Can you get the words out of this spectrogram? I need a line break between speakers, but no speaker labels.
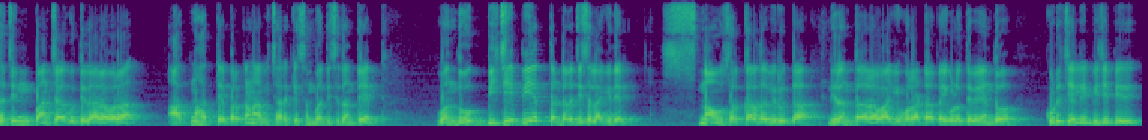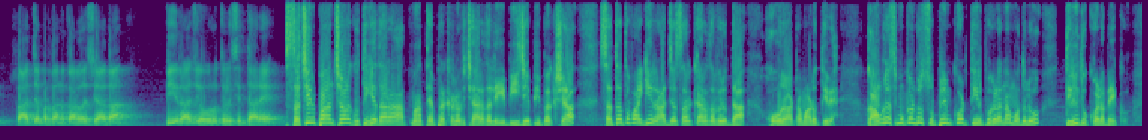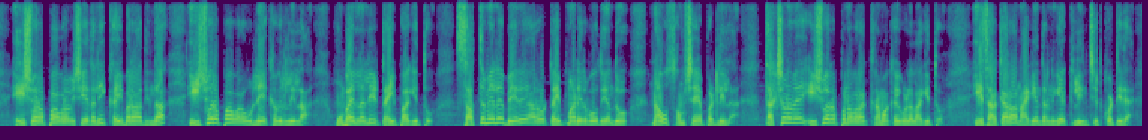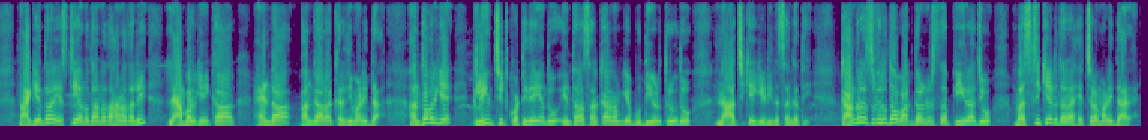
ಸಚಿನ್ ಪಾಂಚಾಳ್ ಗುತ್ತೇದಾರ್ ಅವರ ಆತ್ಮಹತ್ಯೆ ಪ್ರಕರಣ ವಿಚಾರಕ್ಕೆ ಸಂಬಂಧಿಸಿದಂತೆ ಒಂದು ಬಿಜೆಪಿಯ ತಂಡ ರಚಿಸಲಾಗಿದೆ. ನಾವು ಸರ್ಕಾರದ ವಿರುದ್ಧ ನಿರಂತರವಾಗಿ ಹೋರಾಟ ಕೈಗೊಳ್ಳುತ್ತೇವೆ ಎಂದು ಕುಡಿಚಿಯಲ್ಲಿ ಬಿಜೆಪಿ ರಾಜ್ಯ ಪ್ರಧಾನ ಕಾರ್ಯದರ್ಶಿಯಾದ ಪಿ ರಾಜು ಅವರು ತಿಳಿಸಿದ್ದಾರೆ.
ಸಚಿನ್ ಪಾಂಚಾಳ್ ಗುತ್ತಿಗೆದಾರ ಆತ್ಮಹತ್ಯೆ ಪ್ರಕರಣ ವಿಚಾರದಲ್ಲಿ ಬಿಜೆಪಿ ಪಕ್ಷ ಸತತವಾಗಿ ರಾಜ್ಯ ಸರ್ಕಾರದ ವಿರುದ್ಧ ಹೋರಾಟ ಮಾಡುತ್ತಿವೆ. ಕಾಂಗ್ರೆಸ್ ಮುಖಂಡರು ಸುಪ್ರೀಂ ಕೋರ್ಟ್ ತೀರ್ಪುಗಳನ್ನು ಮೊದಲು ತಿಳಿದುಕೊಳ್ಳಬೇಕು. ಈಶ್ವರಪ್ಪ ಅವರ ವಿಷಯದಲ್ಲಿ ಕೈ ಬರಹದಿಂದ ಈಶ್ವರಪ್ಪ ಅವರ ಉಲ್ಲೇಖವಿರಲಿಲ್ಲ. ಮೊಬೈಲ್ನಲ್ಲಿ ಟೈಪ್ ಆಗಿತ್ತು. ಸತ್ತ ಮೇಲೆ ಬೇರೆ ಯಾರೋ ಟೈಪ್ ಮಾಡಿರಬಹುದು ಎಂದು ನಾವು ಸಂಶಯ ಪಡಲಿಲ್ಲ. ತಕ್ಷಣವೇ ಈಶ್ವರಪ್ಪನವರ ಕ್ರಮ ಕೈಗೊಳ್ಳಲಾಗಿತ್ತು. ಈ ಸರ್ಕಾರ ನಾಗೇಂದ್ರನಿಗೆ ಕ್ಲೀನ್ ಚಿಟ್ ಕೊಟ್ಟಿದೆ. ನಾಗೇಂದ್ರ ಎಸ್ ಟಿ ಅನುದಾನದ ಹಣದಲ್ಲಿ ಲ್ಯಾಂಬರ್ಗಿನಿ ಕಾರ್, ಹೆಂಡಾ, ಬಂಗಾರ ಖರೀದಿ ಮಾಡಿದ್ದ. ಅಂಥವರಿಗೆ ಕ್ಲೀನ್ ಚಿಟ್ ಕೊಟ್ಟಿದೆ ಎಂದು ಇಂತಹ ಸರ್ಕಾರ ನಮಗೆ ಬುದ್ಧಿ ಹೇಳುತ್ತಿರುವುದು ನಾಚಿಕೆಗೇಡಿನ ಸಂಗತಿ. ಕಾಂಗ್ರೆಸ್ ವಿರುದ್ಧ ವಾಗ್ದಾಳಿ ನಡೆಸಿದ ಪಿ ರಾಜು ಬಸ್ ಟಿಕೆಟ್ ದರ ಹೆಚ್ಚಳ ಮಾಡಿದ್ದಾರೆ.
